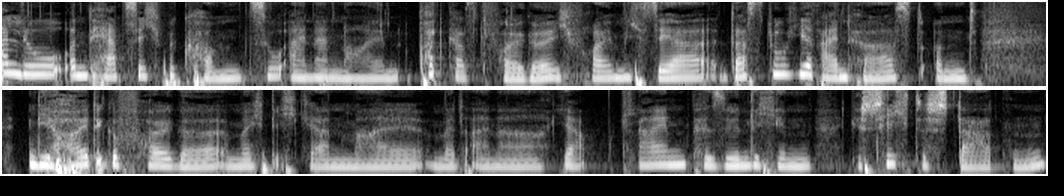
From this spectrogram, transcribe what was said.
Hallo und herzlich willkommen zu einer neuen Podcast-Folge. Ich freue mich sehr, dass du hier reinhörst und in die heutige Folge möchte ich gern mal mit einer, ja, kleinen persönlichen Geschichte starten.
